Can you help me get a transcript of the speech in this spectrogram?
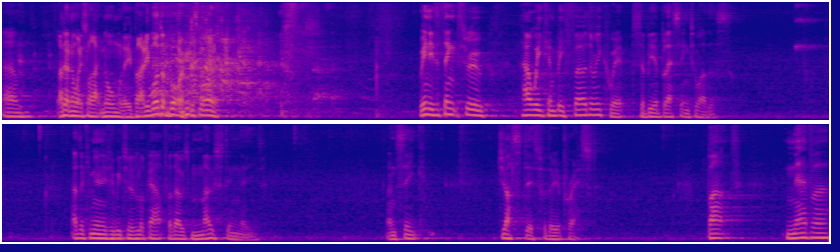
Um, I don't know what it's like normally, but it wasn't boring this morning. we need to think through how we can be further equipped to be a blessing to others. As a community, we should look out for those most in need and seek justice for the oppressed. But never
